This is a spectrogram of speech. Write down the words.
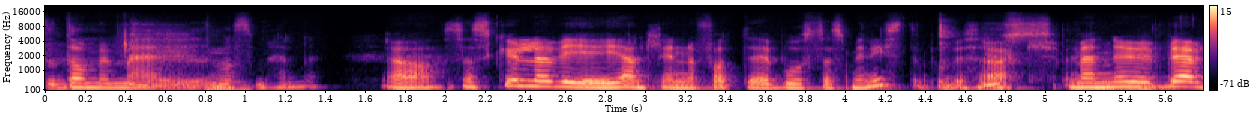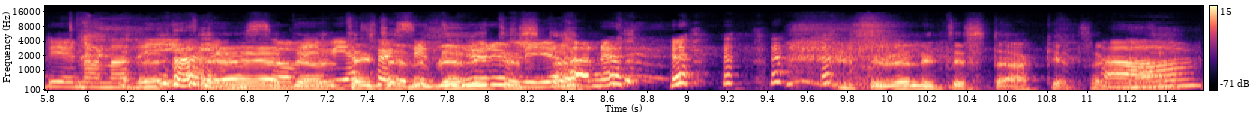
Så att de är med i Mm. vad som händer. Ja, sen skulle vi egentligen ha fått eh, bostadsminister på besök. Men nu blev det ju en annan regering ja, ja, så vi vet faktiskt inte hur det blir här nu. Det blev lite stökigt. Så Ja.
